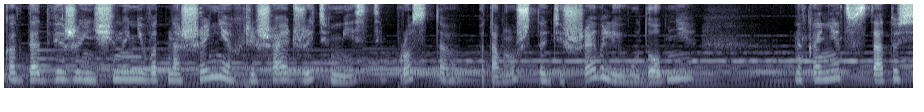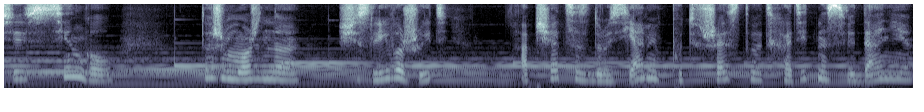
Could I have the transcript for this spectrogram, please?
когда две женщины не в отношениях решают жить вместе, просто потому что дешевле и удобнее. Наконец, в статусе сингл тоже можно счастливо жить, общаться с друзьями, путешествовать, ходить на свидания.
